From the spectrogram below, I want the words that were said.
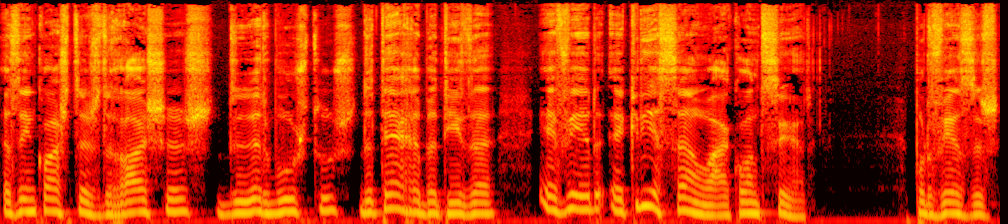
as encostas de rochas, de arbustos, de terra batida, é ver a criação a acontecer. Por vezes,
